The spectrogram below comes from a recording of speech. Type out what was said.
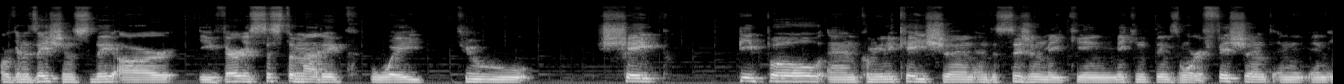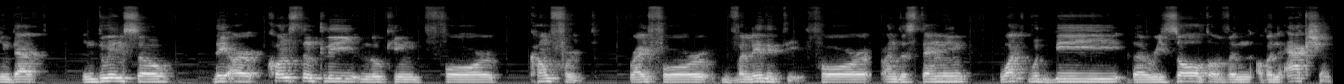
organizations, they are a very systematic way to shape people and communication and decision making, making things more efficient. And, and in that, in doing so, they are constantly looking for comfort, right? For validity, for understanding what would be the result of an of an action.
